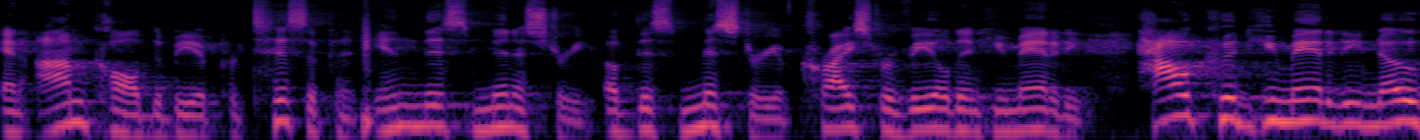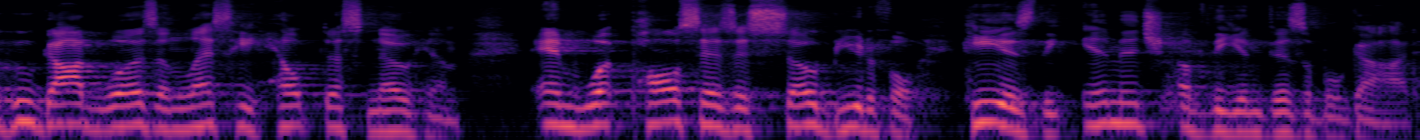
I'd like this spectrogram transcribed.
And I'm called to be a participant in this ministry of this mystery of Christ revealed in humanity. How could humanity know who God was unless He helped us know Him? And what Paul says is so beautiful. He is the image of the invisible God.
